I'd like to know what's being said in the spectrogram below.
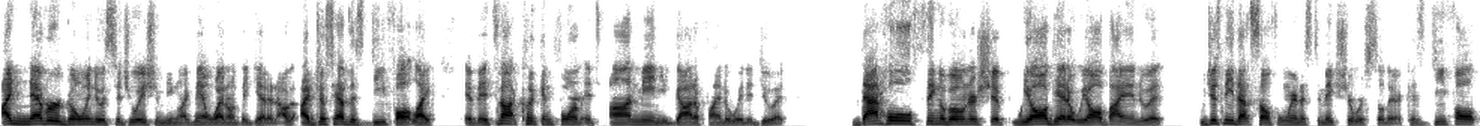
I never go into a situation being like, man, why don't they get it? I, I just have this default like if it's not clicking for them, it's on me and you got to find a way to do it. that whole thing of ownership, we all get it, we all buy into it. We just need that self-awareness to make sure we're still there because default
